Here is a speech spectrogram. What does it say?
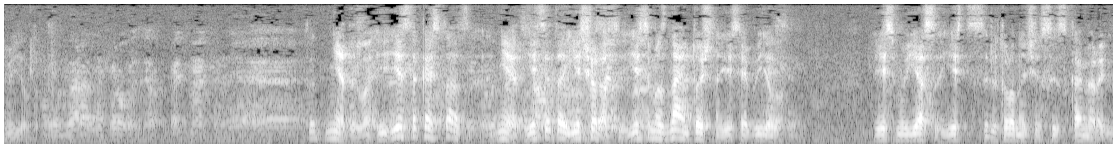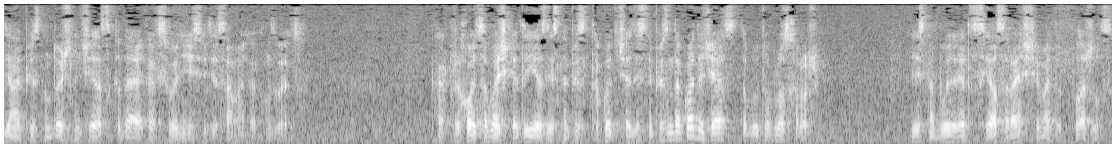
Не видел. Поэтому это. Тут Нет, есть такая ситуация. Нет, если это, еще раз, если мы знаем точно, если я видел, если мы, есть электронные часы с камерой, где написано точно час, когда, как сегодня есть эти самые, как называются. Как приходит собачка, это ест. Здесь написано такой-то час, здесь написано такой-то час, это будет вопрос хороший. Здесь будет, это съелся раньше, чем этот положился.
